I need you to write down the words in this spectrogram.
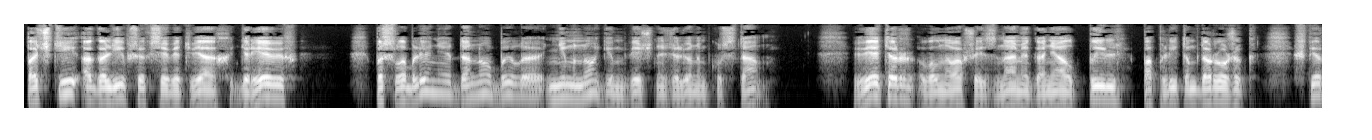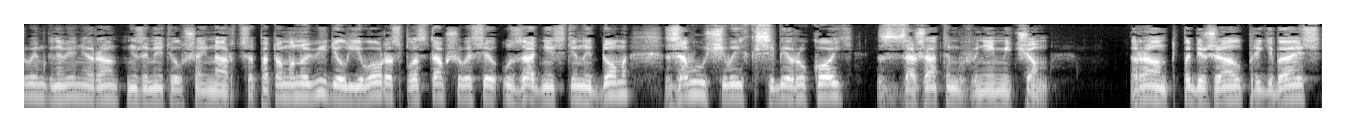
почти оголившихся ветвях деревьев. Послабление дано было немногим вечно зеленым кустам. Ветер, волновавший знамя, гонял пыль по плитам дорожек. В первое мгновение Рант не заметил шайнарца. Потом он увидел его, распластавшегося у задней стены дома, зовущего их к себе рукой с зажатым в ней мечом. Ранд побежал, пригибаясь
